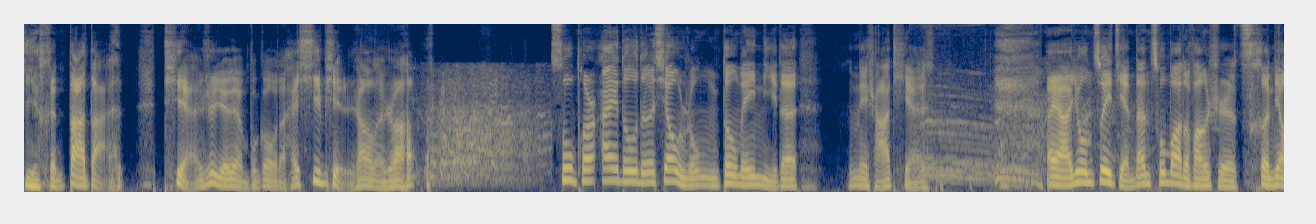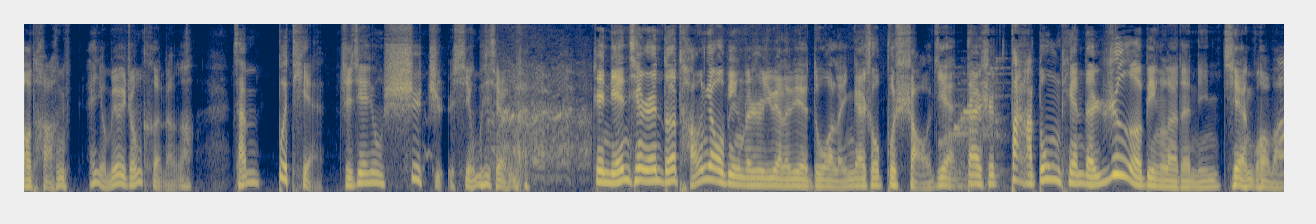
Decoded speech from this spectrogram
也很大胆，舔是远远不够的，还细品上了，是吧？Super idol 的笑容都没你的那啥甜。哎呀，用最简单粗暴的方式测尿糖，哎，有没有一种可能啊？咱不舔，直接用试纸行不行呢？这年轻人得糖尿病的是越来越多了，应该说不少见。但是大冬天的热病了的，您见过吗？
